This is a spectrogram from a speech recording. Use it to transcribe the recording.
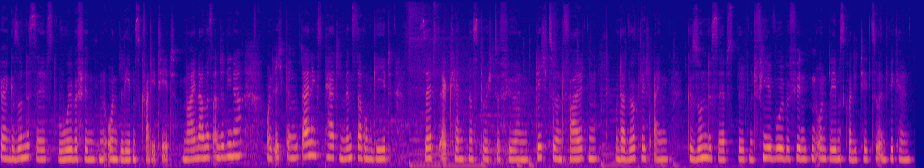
für ein gesundes Selbstwohlbefinden und Lebensqualität. Mein Name ist Angelina und ich bin deine Expertin, wenn es darum geht, Selbsterkenntnis durchzuführen, dich zu entfalten und da wirklich ein gesundes Selbstbild mit viel Wohlbefinden und Lebensqualität zu entwickeln.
